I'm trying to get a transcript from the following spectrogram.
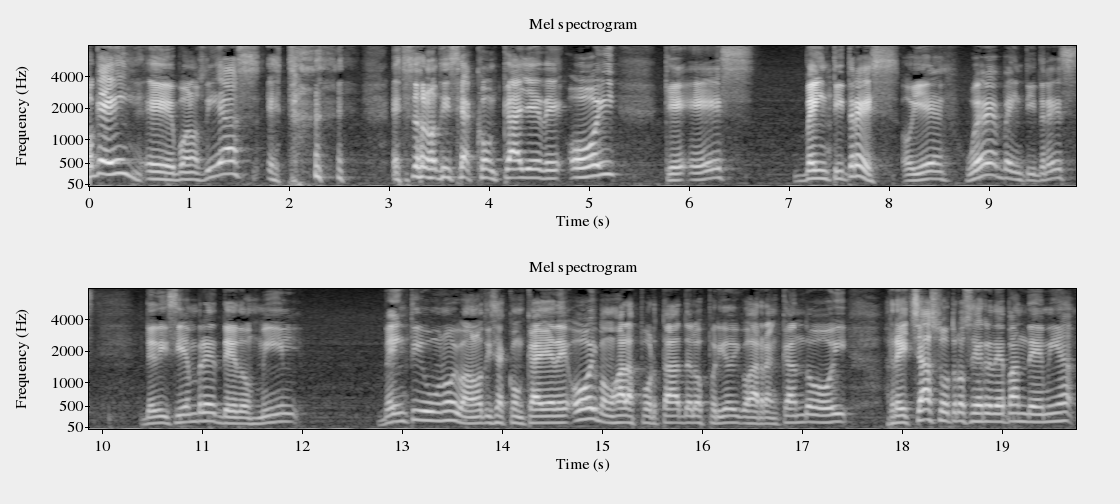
Ok, eh, buenos días. Estas son noticias con calle de hoy, que es 23. Hoy es jueves 23 de diciembre de 2021. Y vamos a noticias con calle de hoy. Vamos a las portadas de los periódicos arrancando hoy. Rechazo otro cierre de pandemia.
